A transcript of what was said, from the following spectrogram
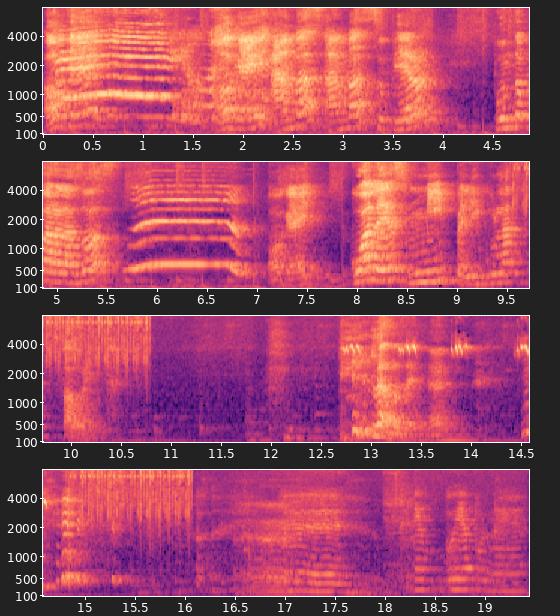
Ok, ¡Ey! ok, ambas, ambas supieron. Punto para las dos. ¡Woo! Ok. ¿Cuál es mi película favorita? Las dos. Voy a poner.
